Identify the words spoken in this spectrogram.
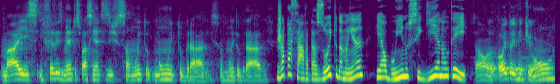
mas infelizmente os pacientes são muito, muito graves, são muito graves. Já passava das 8 da manhã e Albuíno seguia na UTI. São 8h21,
